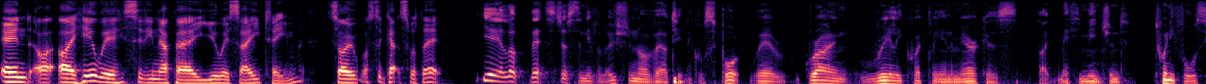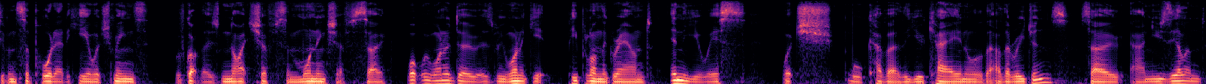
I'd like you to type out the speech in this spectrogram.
And I, I hear we're setting up a USA team. So, what's the guts with that? Yeah, look, that's just an evolution of our technical support. We're growing really quickly in Americas, like Matthew mentioned, 24 7 support out of here, which means we've got those night shifts and morning shifts. So, what we want to do is we want to get people on the ground in the US, which will cover the UK and all the other regions. So, uh, New Zealand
